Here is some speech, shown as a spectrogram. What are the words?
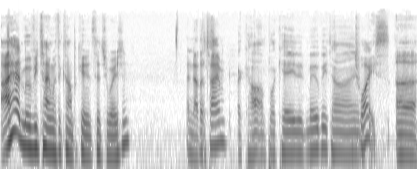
I had movie time with a complicated situation Another time? A complicated movie time. twice. Uh,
